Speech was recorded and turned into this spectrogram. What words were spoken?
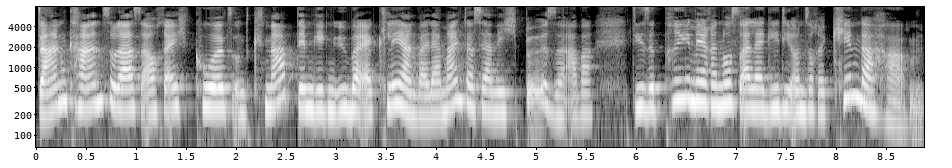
dann kannst du das auch recht kurz und knapp dem Gegenüber erklären, weil der meint das ja nicht böse, aber diese primäre Nussallergie, die unsere Kinder haben,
